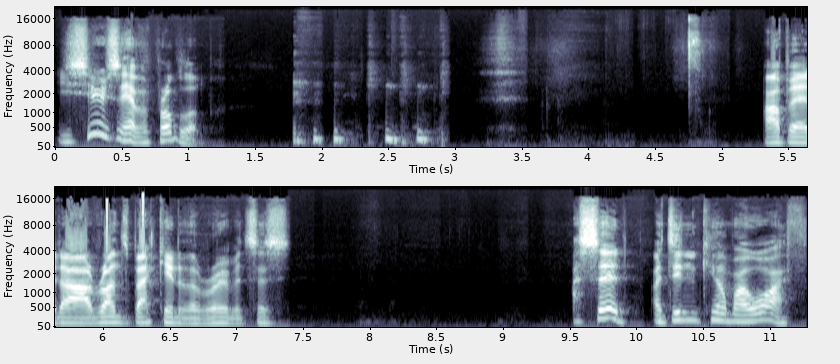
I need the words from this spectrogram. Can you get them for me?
you seriously have a problem. Abed uh, runs back into the room and says, "I said I didn't kill my wife."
